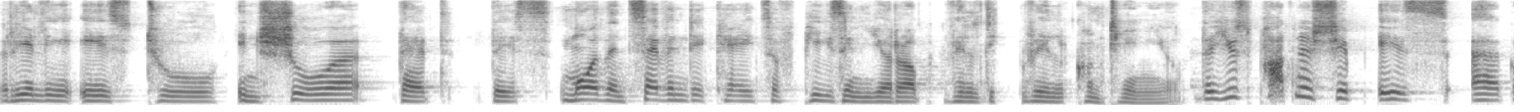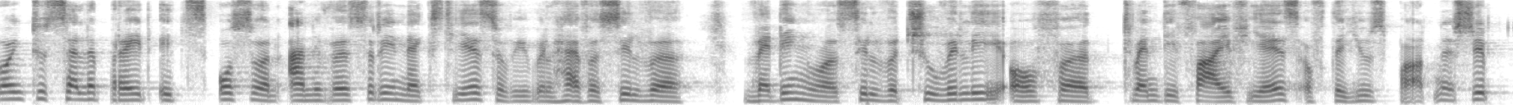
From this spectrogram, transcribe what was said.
really is to ensure that this more than seven decades of peace in Europe will, will continue. The Youth Partnership is uh, going to celebrate its also an anniversary next year. So we will have a silver wedding or a silver jubilee of uh, 25 years of the Youth Partnership.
